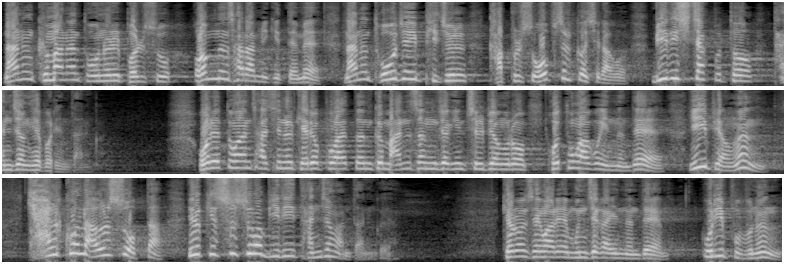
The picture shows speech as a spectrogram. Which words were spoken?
나는 그만한 돈을 벌 수 없는 사람이기 때문에 나는 도저히 빚을 갚을 수 없을 것이라고 미리 시작부터 단정해 버린다는 것. 오랫동안 자신을 괴롭혀왔던 그 만성적인 질병으로 고통하고 있는데 이 병은 결코 나을 수 없다. 이렇게 스스로 미리 단정한다는 거예요. 결혼 생활에 문제가 있는데 우리 부부는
